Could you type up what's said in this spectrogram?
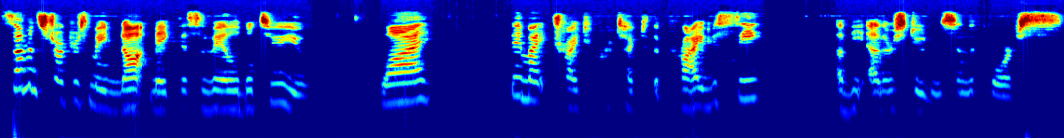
some instructors may not make this available to you. Why? They might try to protect the privacy of the other students in the course.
